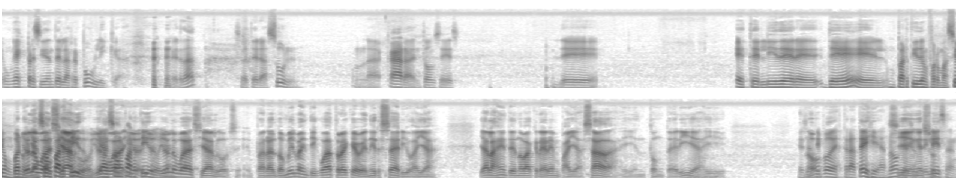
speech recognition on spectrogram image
un expresidente de la República, ¿verdad? Suéter azul, con la cara, entonces, de este líder eh, de el- un partido en formación. Bueno, Yo ya son partidos, yo ya son partidos. Yo, yo ya. le voy a decir algo. Para el 2024 hay que venir serio allá. Ya la gente no va a creer en payasadas y en tonterías y Ese ¿no? tipo de estrategias, ¿no? Sí, que en se esos- utilizan.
